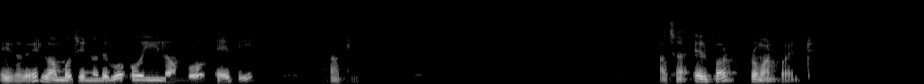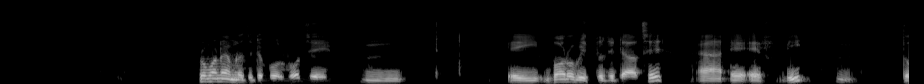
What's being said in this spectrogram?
এইভাবে লম্ব চিহ্ন দেব ওই লম্ব, এ, বি, আঁকি। আচ্ছা এরপর প্রমাণ পয়েন্ট প্রমাণে আমরা যেটা বলব যে এই বড় বৃত্ত যেটা আছে এফ বি তো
